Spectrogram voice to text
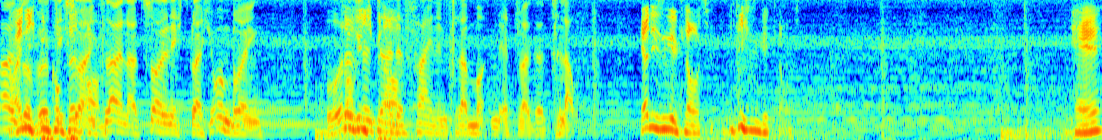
Also Nein, ich wird dich so ein arm. kleiner Zoll nicht gleich umbringen. Oder ich sind deine arm. feinen Klamotten etwa geklaut? Ja, die sind geklaut. Die sind geklaut. Hä?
